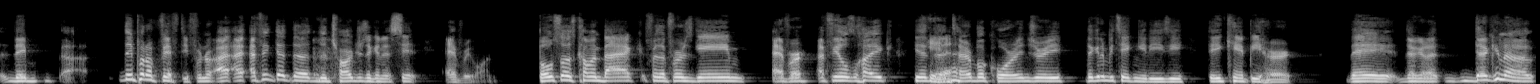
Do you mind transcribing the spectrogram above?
They, uh, they put up 50 for no, I, I- I think that the, the Chargers are going to sit everyone. Bosa's coming back for the first game ever. It feels like he had Yeah. a terrible core injury. They're going to be taking it easy. They can't be hurt. They, they're to, they're to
